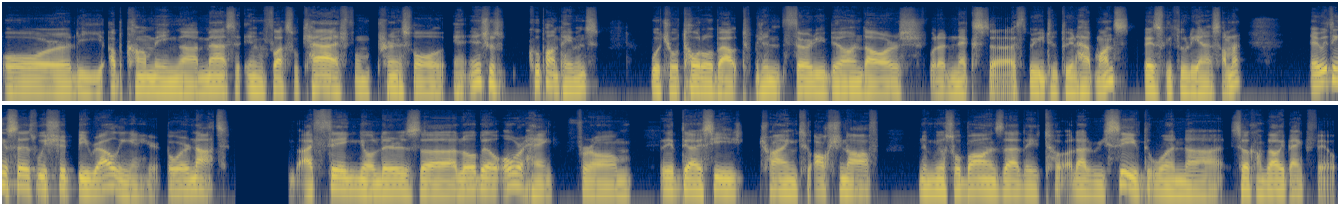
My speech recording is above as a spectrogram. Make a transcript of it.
or the upcoming uh, massive influx of cash from principal and interest coupon payments, which will total about $230 billion for the next uh, three to three and a half months, basically through the end of summer. Everything says we should be rallying in here, but we're not. I think you know there's a little bit of overhang from the FDIC trying to auction off the municipal bonds that they t- that received when uh, Silicon Valley Bank failed.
